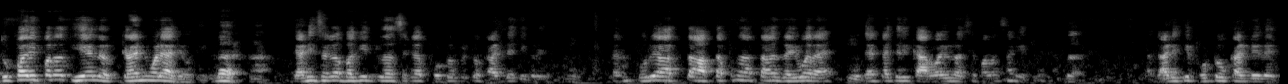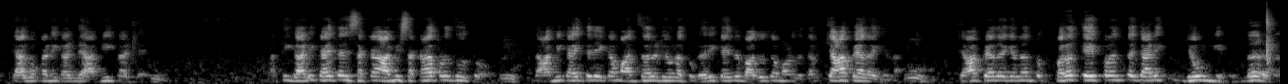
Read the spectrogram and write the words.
दुपारी परत हे आलं क्राईमवाले आले होते. बर हा. त्यांनी सगळं बघितलं सगळं फोटो बिटो काढले तिकडे. कारण पूर्वी आता आता पण आता आज रविवार आहे. उद्या काहीतरी कारवाई होईल असं मला सांगितलं. बर. गाडीचे फोटो काढलेले आहेत. त्या लोकांनी काढले आम्ही काढले. ती गाडी काहीतरी सकाळ आम्ही सकाळपर्यंत होतो. हम्म. तर आम्ही काहीतरी एका माणसाला ठेवला. तो घरी काहीतरी बाजूचा माणूस होता. चहा प्यायला गेला. हम्म. चहा प्यायला गेला तो परत येईपर्यंत गाडी घेऊन गेली. बर बर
